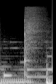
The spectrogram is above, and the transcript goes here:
Bye.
